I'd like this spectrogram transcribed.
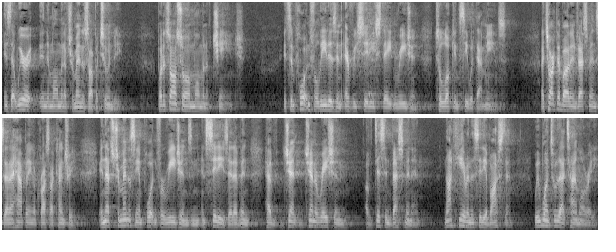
is that we're in a moment of tremendous opportunity but it's also a moment of change. It's important for leaders in every city, state, and region to look and see what that means. I talked about investments that are happening across our country, and that's tremendously important for regions and, and cities that have been have gen, generation of disinvestment in. Not here in the city of Boston. We went through that time already.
